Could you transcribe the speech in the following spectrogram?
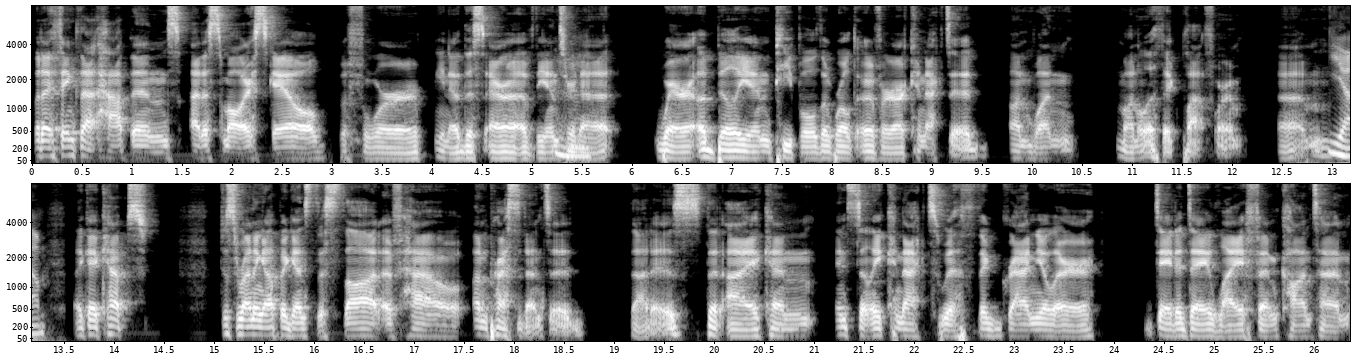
But I think that happens at a smaller scale before, you know, this era of the mm-hmm. internet mm-hmm. where a billion people the world over are connected on one monolithic platform. Um, yeah. Like I kept just running up against this thought of how unprecedented that is, that I can instantly connect with the granular day-to-day life and content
